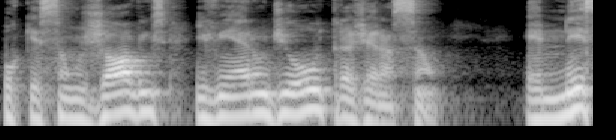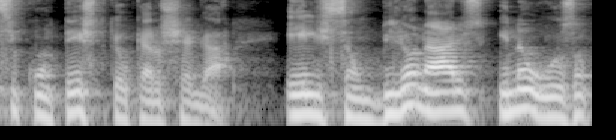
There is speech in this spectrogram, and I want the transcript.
porque são jovens e vieram de outra geração. É nesse contexto que eu quero chegar. Eles são bilionários e não usam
